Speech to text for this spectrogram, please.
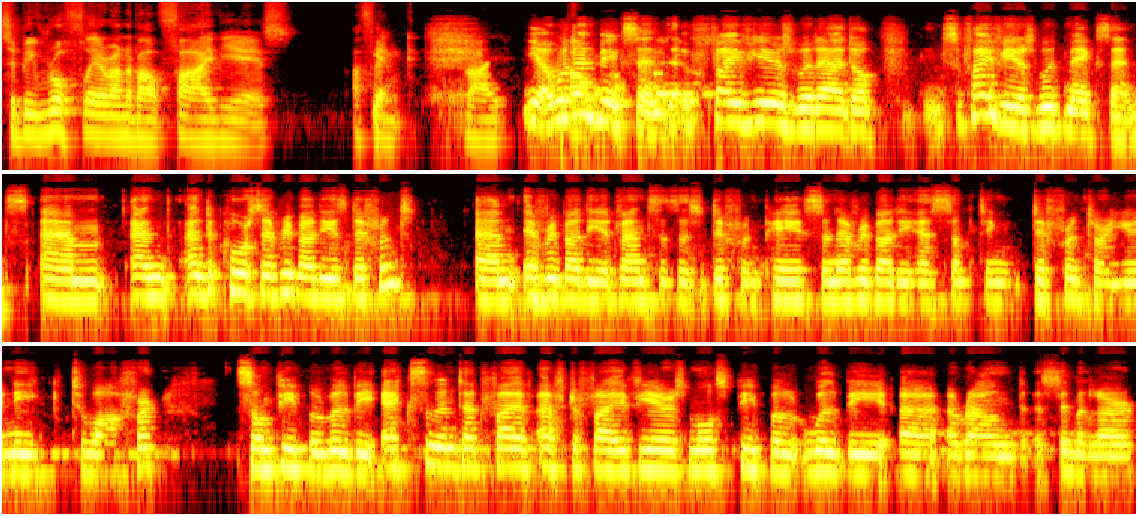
to be roughly around about five years. I think. Yeah. Right. Yeah, well, that makes sense. Five years would add up. So five years would make sense. Um, and and of course, everybody is different. Um, everybody advances at a different pace, and everybody has something different or unique to offer. Some people will be excellent at five after five years. Most people will be uh, around a similar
